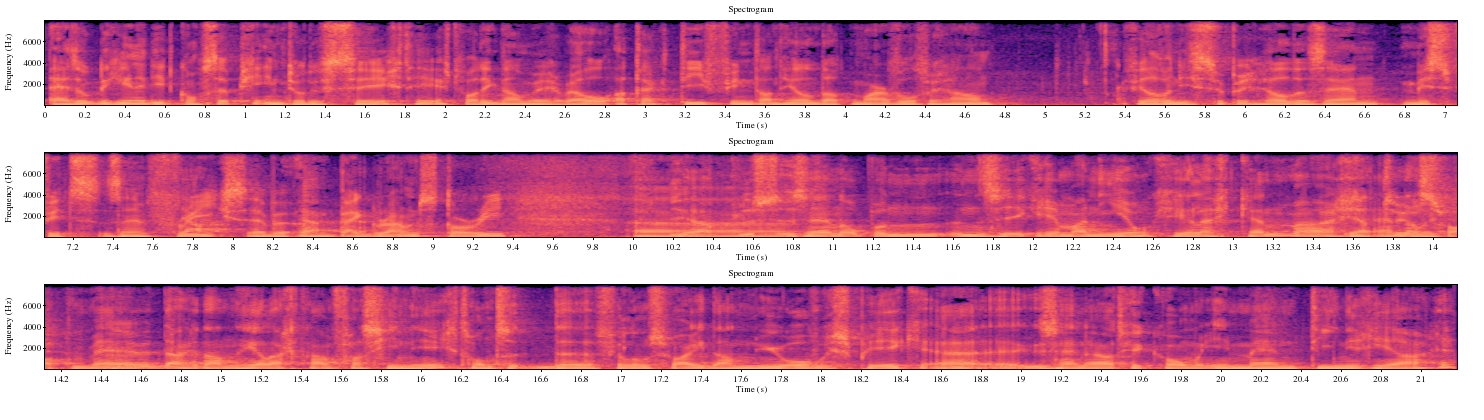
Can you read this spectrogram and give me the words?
hij is ook degene die het concept geïntroduceerd heeft, wat ik dan weer wel attractief vind aan heel dat Marvel-verhaal. Veel van die superhelden zijn misfits, zijn freaks, hebben een background story. ja, plus ze zijn op een, een zekere manier ook heel herkenbaar. Ja, en dat is wat mij daar dan heel erg aan fascineert. Want de films waar ik dan nu over spreek, hè, zijn uitgekomen in mijn tienerjaren.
